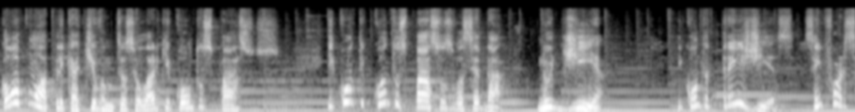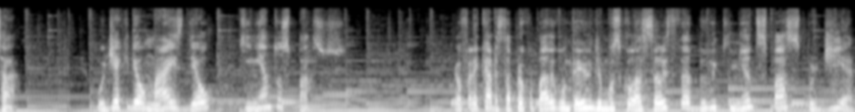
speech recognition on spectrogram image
coloca um aplicativo no teu celular que conta os passos. E conte quantos passos você dá no dia. E conta três dias, sem forçar. O dia que deu mais deu 500 passos. Eu falei, cara, você tá preocupado com treino de musculação e você tá dando 500 passos por dia.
